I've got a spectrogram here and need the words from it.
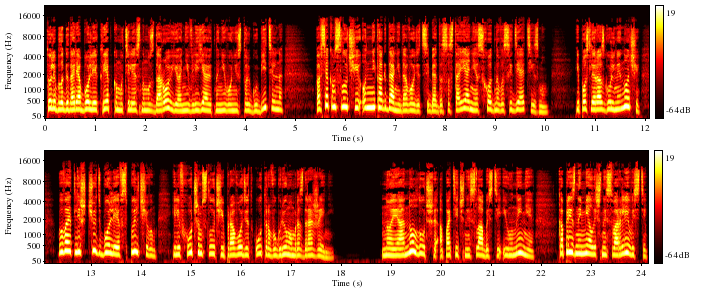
то ли благодаря более крепкому телесному здоровью они влияют на него не столь губительно — во всяком случае, он никогда не доводит себя до состояния, сходного с идиотизмом, и после разгульной ночи бывает лишь чуть более вспыльчивым или в худшем случае проводит утро в угрюмом раздражении. Но и оно лучше апатичной слабости и уныния, капризной мелочной сварливости,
